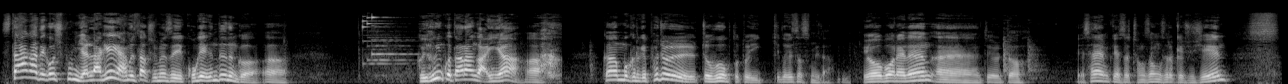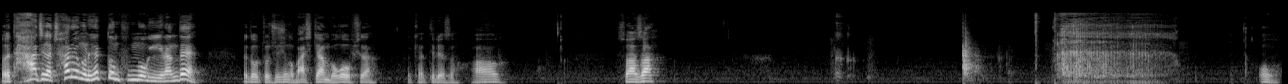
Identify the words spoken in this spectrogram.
스타가 되고 싶으면 연락해! 하면서 딱 주면서 이 고개 흔드는 거, 어. 그 형님 거 따라한 거 아니냐? 어. 그니까 뭐 그렇게 표절적 의혹도 또 있기도 했었습니다. 요번에는, 에, 또, 또 사장님께서 정성스럽게 주신, 어, 다 제가 촬영을 했던 품목이긴 한데, 그래도 또 주신 거 맛있게 한번 먹어봅시다. 곁들여서. 아우. 쏴쏴. 오.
